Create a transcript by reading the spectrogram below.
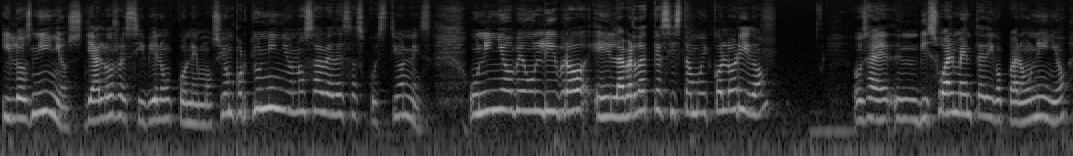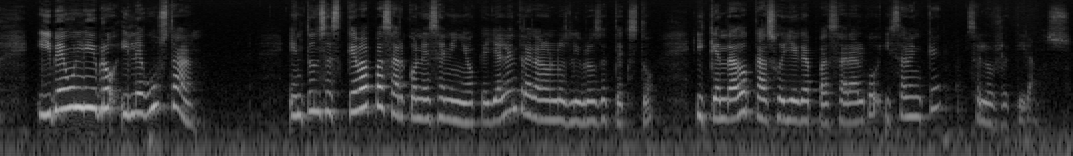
y los niños ya los recibieron con emoción, porque un niño no sabe de esas cuestiones. Un niño ve un libro, eh, la verdad que sí está muy colorido, o sea, visualmente digo para un niño, y ve un libro y le gusta. Entonces, ¿qué va a pasar con ese niño que ya le entregaron los libros de texto y que en dado caso llegue a pasar algo y saben qué? Se los retiramos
